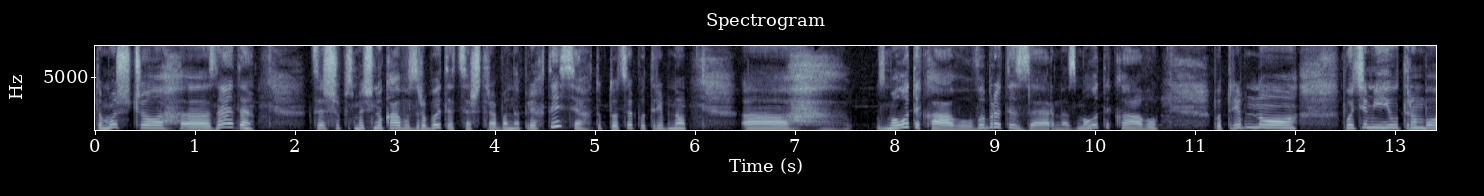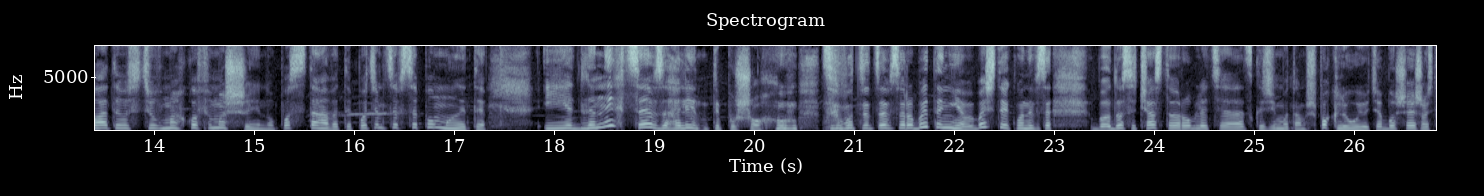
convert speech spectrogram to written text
Тому що, е, знаєте, це щоб смачну каву зробити, це ж треба напрягтися. Тобто, це потрібно е, змолоти каву, вибрати зерна, змолоти каву. Потрібно потім її утрамбувати ось цю в ма- кофемашину, поставити, потім це все помити. І для них це взагалі, типу, що? Це, це, це все робити? Ні. Ви бачите, як вони все досить часто роблять, е, скажімо, там шпаклюють або ще щось.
